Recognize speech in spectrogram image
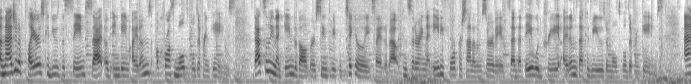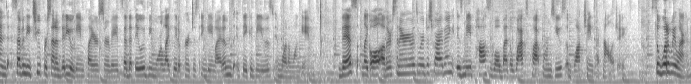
Imagine if players could use the same set of in-game items across multiple different games. That's something that game developers seem to be particularly excited about, considering that 84% of them surveyed said that they would create items that could be used in multiple different games. And 72% of video game players surveyed said that they would be more likely to purchase in-game items if they could be used in more than one game. This, like all other scenarios we're describing, is made possible by the Wax platform's use of blockchain technology. So what do we learn?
